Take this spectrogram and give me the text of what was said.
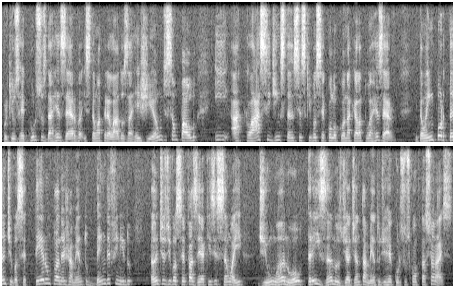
porque os recursos da reserva estão atrelados à região de São Paulo e à classe de instâncias que você colocou naquela tua reserva. Então é importante você ter um planejamento bem definido antes de você fazer a aquisição aí de um ano ou três anos de adiantamento de recursos computacionais.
